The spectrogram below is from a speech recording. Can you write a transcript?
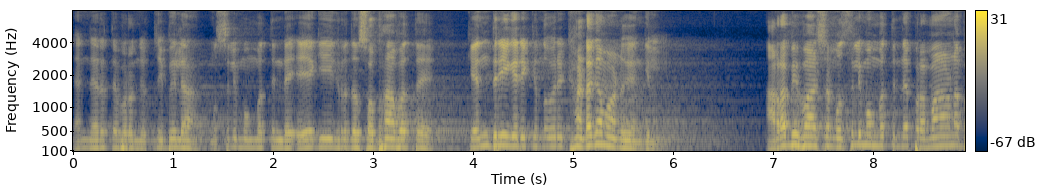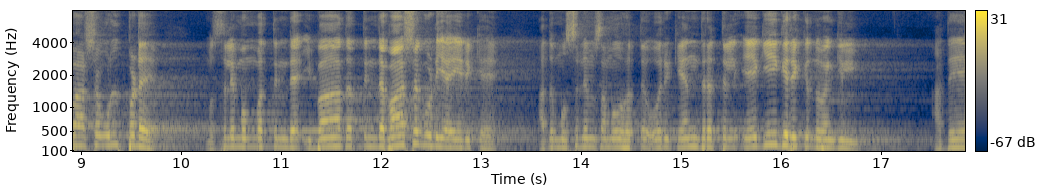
ഞാൻ നേരത്തെ പറഞ്ഞു കിബില മുസ്ലിം ഉമ്മത്തിന്റെ ഏകീകൃത സ്വഭാവത്തെ കേന്ദ്രീകരിക്കുന്ന ഒരു ഘടകമാണ് എങ്കിൽ അറബി ഭാഷ മുസ്ലിം ഉമ്മത്തിന്റെ പ്രമാണ ഭാഷ ഉൾപ്പെടെ മുസ്ലിം ഉമ്മത്തിന്റെ ഇബാദത്തിന്റെ ഭാഷ കൂടിയായിരിക്കെ അത് മുസ്ലിം സമൂഹത്തെ ഒരു കേന്ദ്രത്തിൽ ഏകീകരിക്കുന്നുവെങ്കിൽ അതേ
